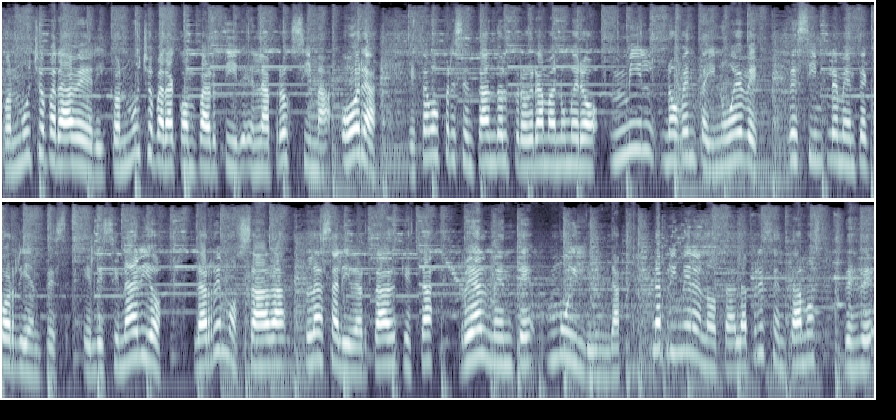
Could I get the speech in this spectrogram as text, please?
con mucho para ver y con mucho para compartir en la próxima hora, estamos presentando el programa número 1099 de Simplemente Corrientes. El escenario, la remozada Plaza Libertad, que está realmente muy linda. La primera nota la presentamos desde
